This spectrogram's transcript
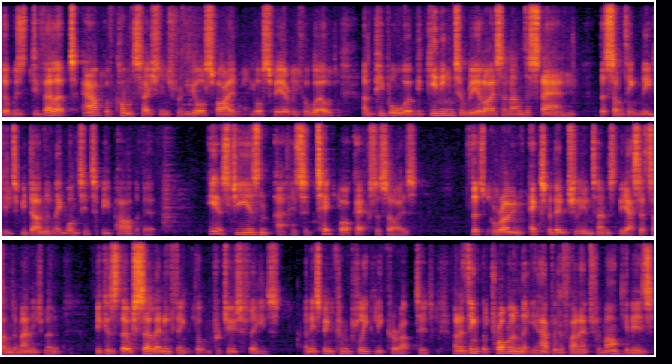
that was developed out of conversations from your sphere, your sphere of the world, and people were beginning to realize and understand that something needed to be done and they wanted to be part of it. ESG isn't that. It's a tick box exercise that's grown exponentially in terms of the assets under management because they'll sell anything that will produce fees and it's been completely corrupted. And I think the problem that you have with the financial market is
